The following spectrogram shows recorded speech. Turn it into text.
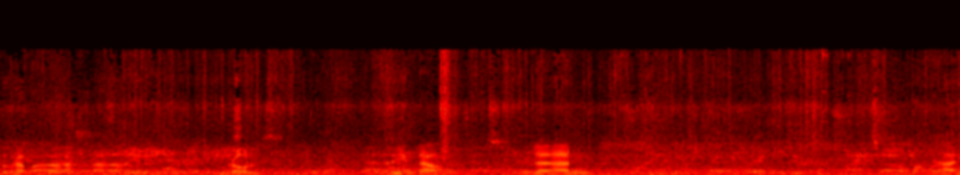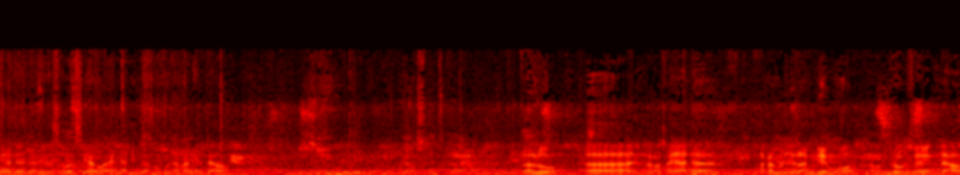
beberapa uh, unit drone dari Intel dan nah, ini ada dari solusi yang lain yang juga menggunakan Intel. Lalu eh, di belakang saya ada akan berjalan demo dengan dari Intel.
